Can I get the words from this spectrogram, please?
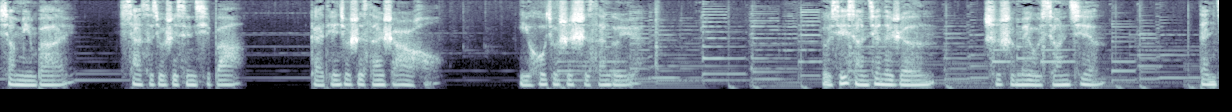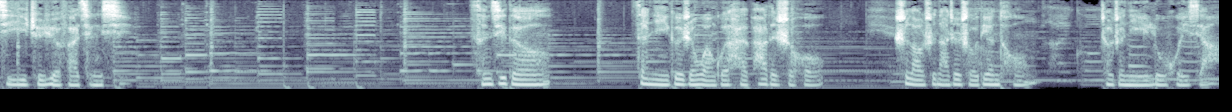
想明白，下次就是星期八，改天就是三十二号，以后就是十三个月。”有些想见的人，迟迟没有相见，但记忆却越发清晰。曾记得。在你一个人晚归害怕的时候，是老师拿着手电筒，照着你一路回家。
